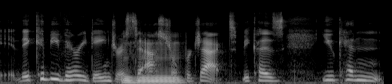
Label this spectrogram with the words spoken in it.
it it could be very dangerous to mm-hmm. astral project because you can,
